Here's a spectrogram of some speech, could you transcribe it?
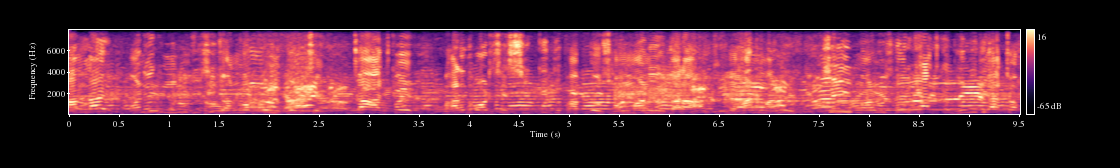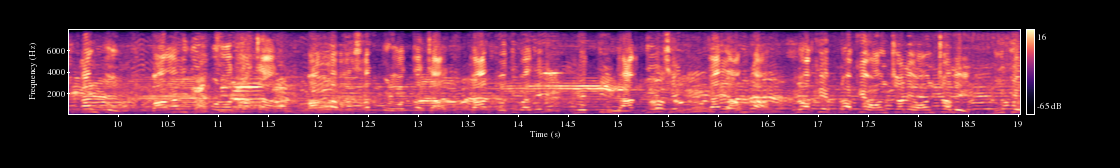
বাংলায় অনেক মুনি ঋষি জন্মগ্রহণ করেছে যা আজকে ভারতবর্ষের স্বীকৃতিপ্রাপ্ত সম্মানীয় তারা মহান মানুষ, সেই মানুষদেরকে আজকে ভুলি দেওয়া চক্রান্ত, বাঙালিদের উপর অত্যাচার, বাংলা ভাষার উপর অত্যাচার, তার প্রতিবাদে নেত্রী ডাক দিয়েছেন তাই আমরা ব্লকে ব্লকে, অঞ্চলে অঞ্চলে, বুথে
